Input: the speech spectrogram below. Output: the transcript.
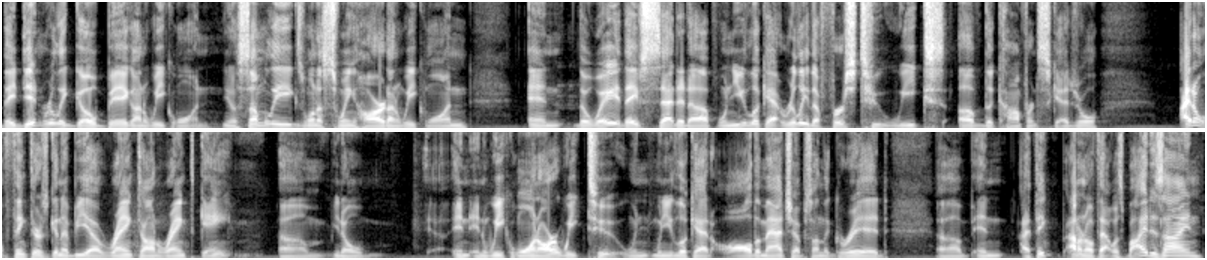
they didn't really go big on week one. You know, some leagues want to swing hard on week one. And the way they've set it up, when you look at really the first two weeks of the conference schedule, I don't think there's going to be a ranked on ranked game. Um, you know, in, in week one or week two, when when you look at all the matchups on the grid, uh, and I think I don't know if that was by design,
